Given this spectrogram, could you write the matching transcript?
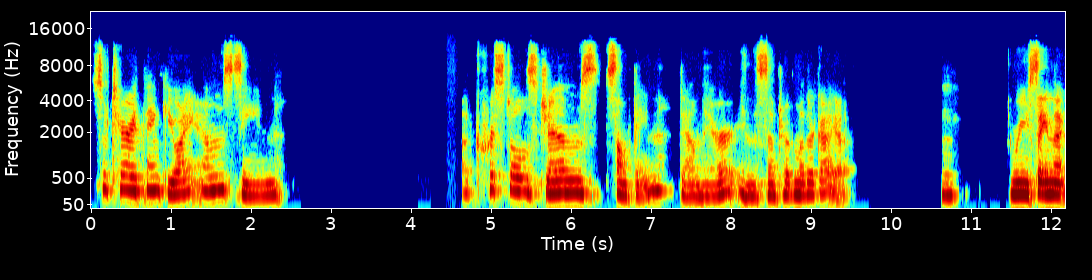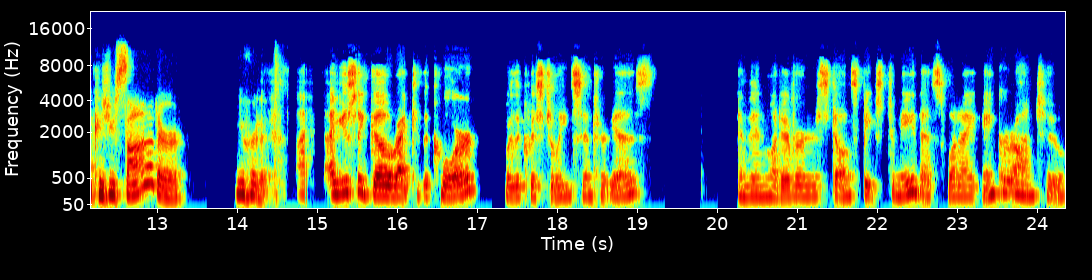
So, Teri, thank you. I am seeing a crystals, gems, something down there in the center of Mother Gaia. Mm. Were you saying that because you saw it or you heard it? I, I usually go right to the core where the crystalline center is. And then whatever stone speaks to me, that's what I anchor onto.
